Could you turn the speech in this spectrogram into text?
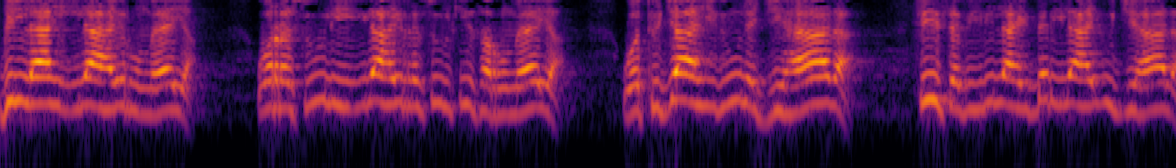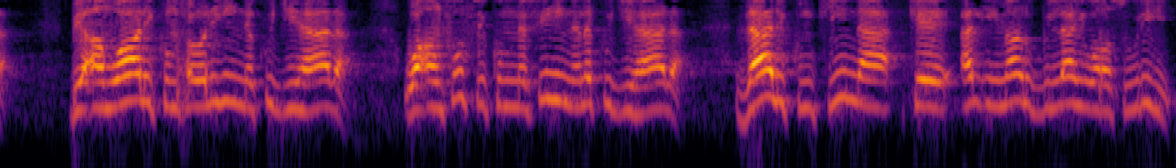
Bilaahi ilaahay rumeeya. Wa rasuulihi ilaahay rasuulkiisa rumeeya. Wa tujaahiduuna jihaada. Fii sabiili llahi dar ilaahay u jihaada. Biamwaalikum xoolihiina ku jihaada. Wa anfusikum nafihiinana ku jihaada. Dhalikum kiina ke aliimaanu billahi warasuulihi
